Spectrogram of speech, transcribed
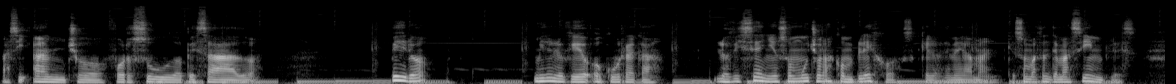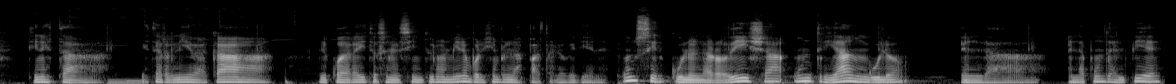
así ancho, forzudo, pesado. Pero, miren lo que ocurre acá. Los diseños son mucho más complejos que los de Mega Man, que son bastante más simples. Tiene esta, este relieve acá, el cuadradito es en el cinturón. Miren, por ejemplo, en las patas lo que tiene. Un círculo en la rodilla, un triángulo en la, en la punta del pie.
